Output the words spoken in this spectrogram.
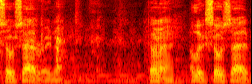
So sad right now. Don't I? I look so sad.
